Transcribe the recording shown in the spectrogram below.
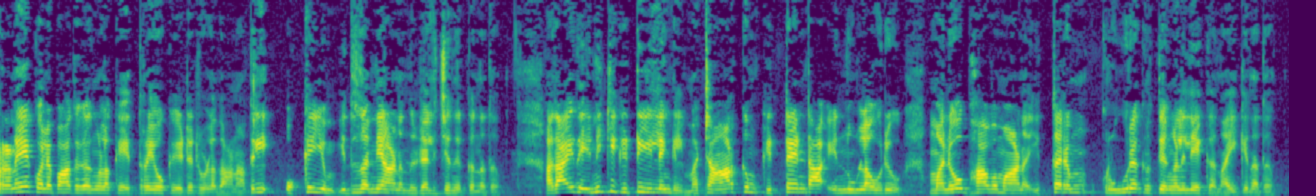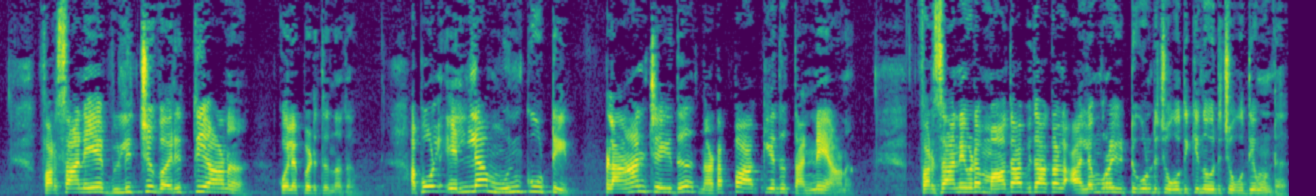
പ്രണയ കൊലപാതകങ്ങളൊക്കെ എത്രയോ കേട്ടിട്ടുള്ളതാണ്. അതിൽ ഒക്കെയും ഇതുതന്നെയാണ് നിഴലിച്ച് നിൽക്കുന്നത്. അതായത് എനിക്ക് കിട്ടിയില്ലെങ്കിൽ മറ്റാർക്കും കിട്ടേണ്ട എന്നുള്ള ഒരു മനോഭാവമാണ് ഇത്തരം ക്രൂരകൃത്യങ്ങളിലേക്ക് നയിക്കുന്നത്. ഫർസാനയെ വിളിച്ചു വരുത്തിയാണ് കൊലപ്പെടുത്തുന്നത്. അപ്പോൾ എല്ലാം മുൻകൂട്ടി പ്ലാൻ ചെയ്ത് നടപ്പാക്കിയത് തന്നെയാണ്. ഫർസാനയുടെ മാതാപിതാക്കൾ അലമുറ ഇട്ടുകൊണ്ട് ചോദിക്കുന്ന ഒരു ചോദ്യമുണ്ട്.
